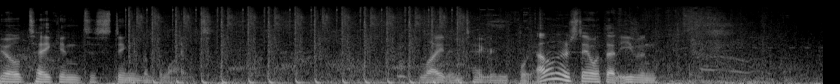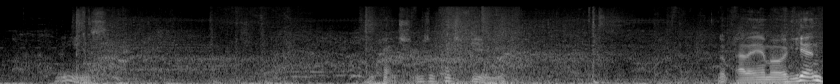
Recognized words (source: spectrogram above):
Kill taken to sting the blight. Blight integrity 40. I don't understand what that even means. Punch. I'm just gonna punch a few of you. Nope, out of ammo again.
